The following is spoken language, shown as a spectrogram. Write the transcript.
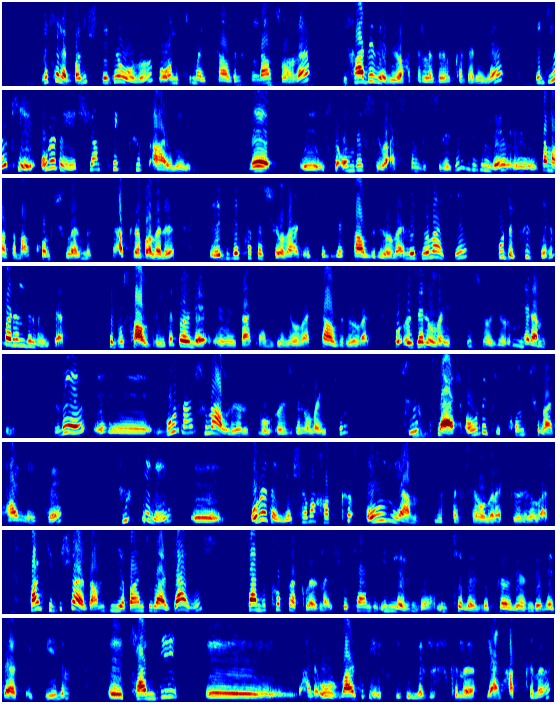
Mesela Barış Dedeoğlu bu 12 Mayıs saldırısından sonra ifade veriyor hatırladığım kadarıyla. Ve diyor ki orada yaşayan tek Kürt aileyiz. Ve e, işte 15 yılı aşkın bir süredir bizim de e, zaman zaman komşularımız, akrabaları e, bize sataşıyorlar, işte bize saldırıyorlar ve diyorlar ki burada Kürtleri barındırmayacağız. İşte bu saldırıyı da böyle e, zaten geliyorlar, saldırıyorlar. Bu özel olay için söylüyorum, Meram için. Ve e, buradan şunu anlıyoruz bu özgün olay için. Türkler, oradaki komşular her neyse, Kürtleri e, orada yaşama hakkı olmayan yurttaşlar olarak görüyorlar. Sanki dışarıdan bir yabancılar gelmiş, kendi topraklarına, işte kendi illerinde, ilçelerinde, köylerinde ne dersek diyelim, e, kendi e, hani o vardı bir eski dille rızkını yani hakkını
